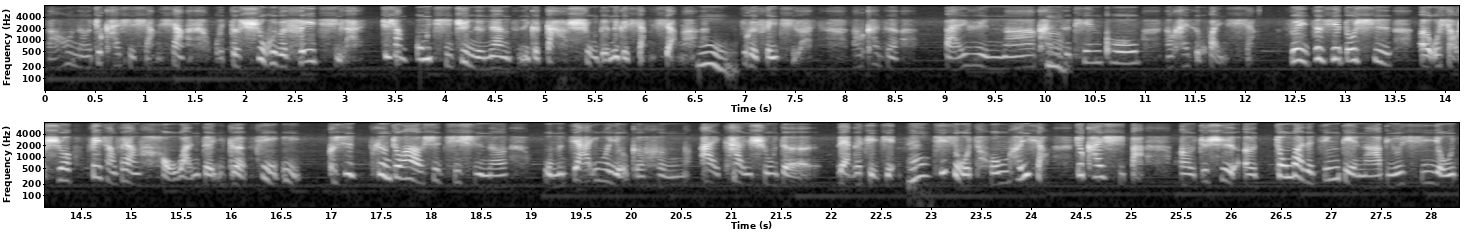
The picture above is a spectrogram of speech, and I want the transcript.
然后呢就开始想象我的树会不会飞起来，就像宫崎骏的那样子一个大树的那个想象啊，嗯就会飞起来，然后看着。白云啊，看着天空，然后开始幻想，所以这些都是呃我小时候非常非常好玩的一个记忆。可是更重要的是，其实呢，我们家因为有个很爱看书的两个姐姐，嗯其实我从很小就开始把呃就是呃中外的经典啊，比如《西游记》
